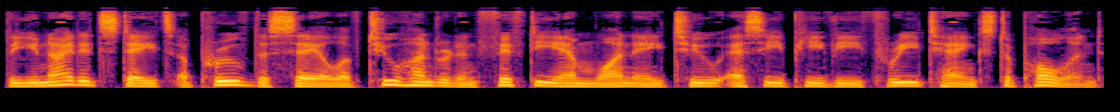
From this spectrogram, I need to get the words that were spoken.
the United States approved the sale of 250 M1A2 SEPV-3 tanks to Poland,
